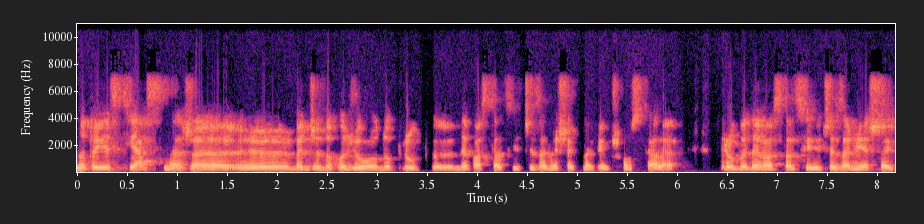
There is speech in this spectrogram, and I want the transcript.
no to jest jasne, że y, będzie dochodziło do prób dewastacji czy zamieszek na większą skalę. Próby dewastacji czy zamieszek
